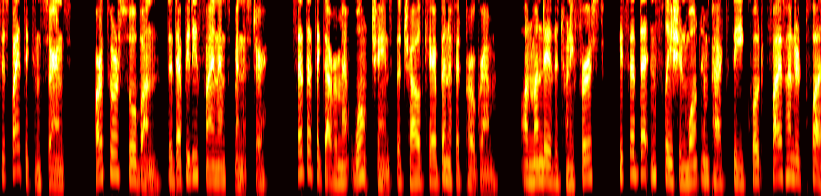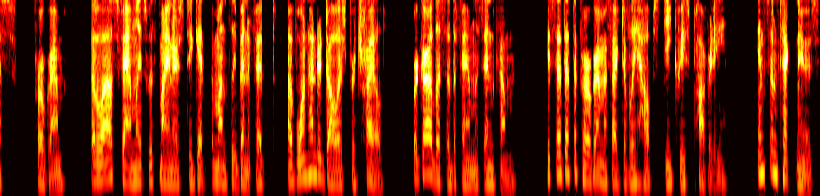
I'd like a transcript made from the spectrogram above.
Despite the concerns, Artur Soboń, the deputy finance minister, said that the government won't change the child care benefit program on Monday, the 21st, he said that inflation won't impact the quote 500 plus program that allows families with minors to get the monthly benefit of $100 per child, regardless of the family's income. He said that the program effectively helps decrease poverty. In some tech news,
